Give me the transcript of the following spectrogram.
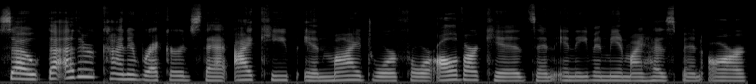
So, the other kind of records that I keep in my drawer for all of our kids and, and even me and my husband are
